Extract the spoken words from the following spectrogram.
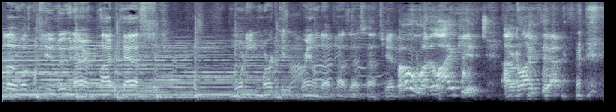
Hello, welcome to Moving Iron Podcast Morning Market Roundup. How's that sound, Chip? Oh, I like it. I like that.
